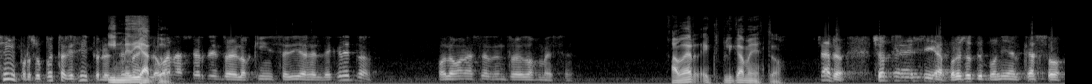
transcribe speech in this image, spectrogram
Sí, por supuesto que sí, pero Inmediato. ¿lo van a hacer dentro de los 15 días del decreto o lo van a hacer dentro de dos meses? A ver, explícame esto. Claro, yo te decía, por eso te ponía el caso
